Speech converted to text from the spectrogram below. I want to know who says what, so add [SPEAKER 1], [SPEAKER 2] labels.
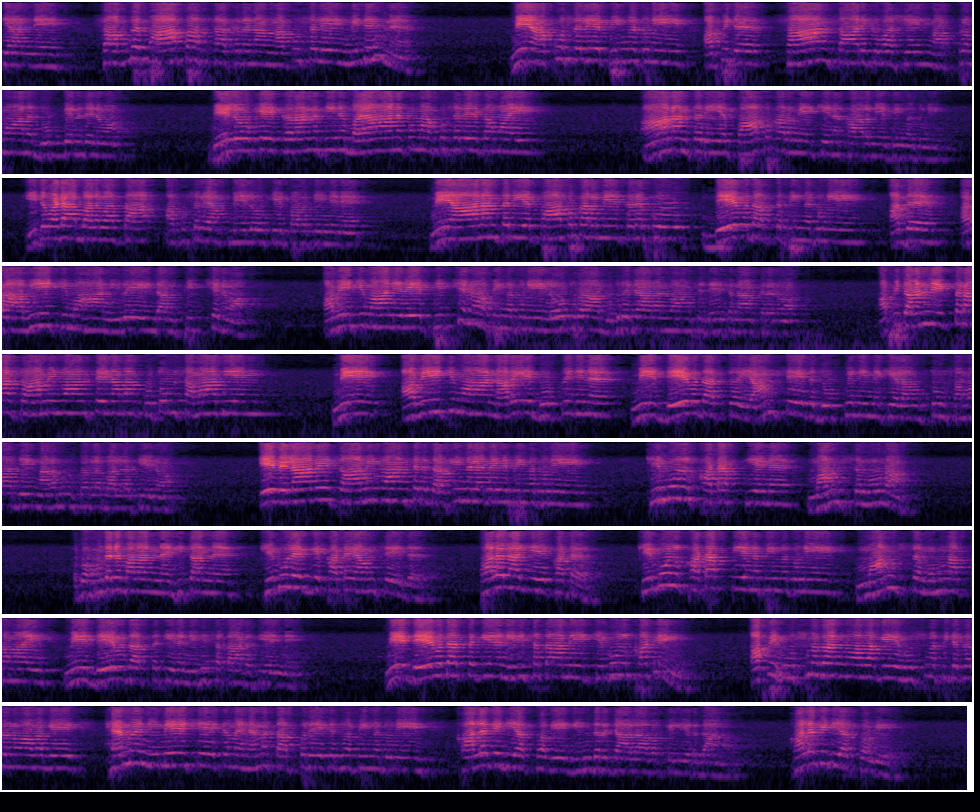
[SPEAKER 1] කියන්නේ සබ්බ පාපස්සකරණං අකුසලයෙන් මිදෙන්න. මේ අකුසලයේ පින්වතුනි අපිට සාංශාරික වශයෙන් අප්‍රමාණ දුක් ගෙන දෙනවා. මේ ලෝකේ කරන්න තියෙන භයානකම අකුසලයේ තමයි ආනන්තරීය පාප කර්මය කියන කාරණය පින්වතුනි. ඊට වඩා බලවත් අකුසලයක් මේ ලෝකේ පවතින්නේ නැහැ. මේ ආනන්තරීය පාප කර්මය කරපු දේවදත්ත පින්වතුනි අද අර අවීචි මහා නිරේ ඉඳන් පිච්චෙනවා. අවීචි මහා නිරේ පිච්චෙනවා පින්වතුනි ලෝතුරා බුදුරජාණන් වහන්සේ දේශනා කරනවා. අපි දන්නේ එක්තරා ස්වාමීන් වහන්සේ නමක් උතුම් සමාධියෙන් මේ අවීචි මහා නරේ දුක් විඳින මේ දේවදත්ත යම්සේද දුක් විඳින්නේ කියලා උතුම් සමාධියෙන් අරමුණු කරලා බලලා තියෙනවා. ඒ වෙලාවේ ස්වාමීන් වහන්සේට දකින්න ලැබෙන්නේ පින්වතුනි කිමුල් කටක් තියෙන මනුස්ස මුණක්. ඔබ හොඳට බලන්න හිතන්න. කිමුලෙක්ගේ කට යම්සේද? පළලයියේ කට. කිමුල් කටක් තියෙන පින්වතුනි මනුස්ස මුහුණක් තමයි මේ දේවදත්ත කියන නිරිසතාට තියෙන්නේ. මේ දේවදත්ත කියන නිරිසතා මේ කිමුල් කටෙන් අපි හුස්ම ගන්නවා වගේ හුස්ම පිට කරනවා වගේ හැම නිමේෂයකම හැම තප්පරයකදම පින්වතුනි කලගෙඩියක් වගේ ගින්දර ජාලාවක් එළියට දානවා කලගෙඩියක් වගේ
